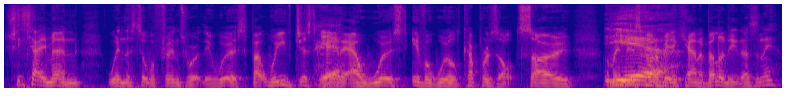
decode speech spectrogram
she came in when the Silver Ferns were at their worst, but we've just had Yeah. our worst ever World Cup result. So I mean, there's got to be accountability, doesn't there?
